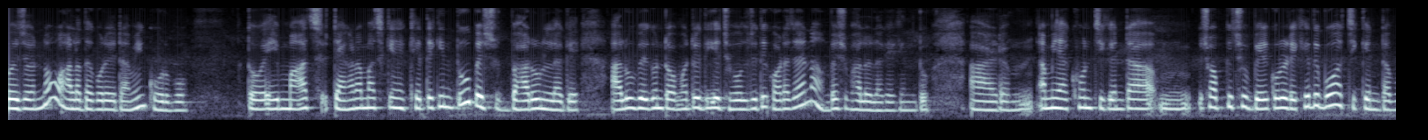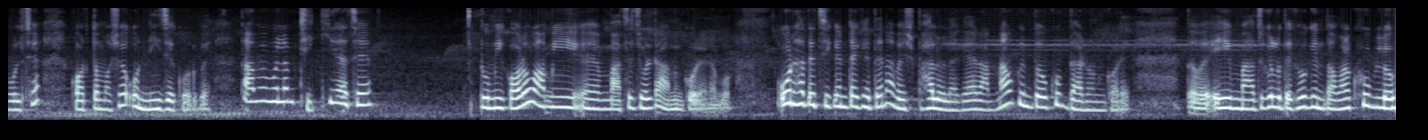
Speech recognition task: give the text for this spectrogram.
ওই জন্য আলাদা করে এটা আমি করব। তো এই মাছ, ট্যাংরা মাছ কিনে খেতে কিন্তু বেশ দারুণ লাগে। আলু, বেগুন, টমেটো দিয়ে ঝোল যদি করা যায় না, বেশ ভালো লাগে কিন্তু। আর আমি এখন চিকেনটা সব কিছু বের করে রেখে দেবো আর চিকেনটা বলছে কর্তমশাই ও নিজে করবে। তা আমি বললাম, ঠিকই আছে। তুমি করো, আমি মাছের ঝোলটা আমি করে নেব। ওর হাতে চিকেনটা খেতে না বেশ ভালো লাগে, আর রান্নাও কিন্তু খুব দারুণ করে। তো এই মাছগুলো দেখেও কিন্তু আমার খুব লোভ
